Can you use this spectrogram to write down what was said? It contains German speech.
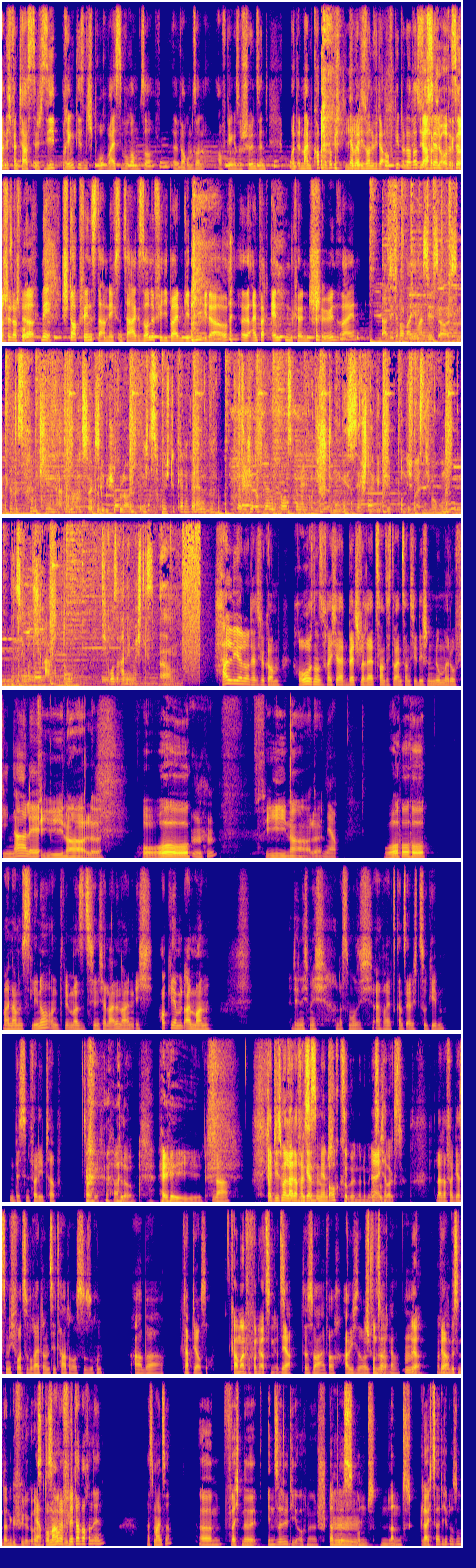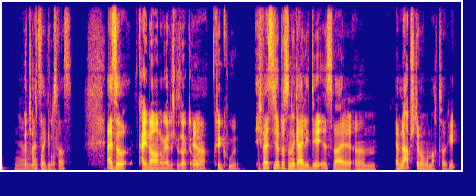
fand ich fantastisch. Sie bringt diesen Spruch, weißt du, warum, so, äh, warum Sonnenaufgänge so schön sind? Und in meinem Kopf war wirklich, ja, Ja. weil die Sonne wieder aufgeht oder was? Ja, das ist ja, ich auch das ist ja ein schöner Spruch. Ja. Nee, stockfinster am nächsten Tag. Sonne für die beiden geht nie wieder auf. Äh, einfach Enden können schön sein. Da sieht aber mal jemand süß aus. Das ist Fremdschämen. Sex. Gebe ich Schokolade. Ich möchte das Frühstück gerne beenden. Also ich hätte auch gerne die Faust genommen. Aber die Stimmung, die ist sehr schnell gekippt und ich weiß nicht warum. Deswegen wollte ich fragen, ob du Rose annehmen möchtest. Ähm, Hallo und herzlich willkommen. Rosenlose Frechheit Bachelorette 2023 Edition Numero Finale. Finale. Oh, Mhm, Finale. ja. Wohoho. Mein Name ist Lino und wie immer sitze ich hier nicht alleine. Nein, ich hocke hier mit einem Mann, in den ich mich, und das muss ich einfach jetzt ganz ehrlich zugeben, ein bisschen verliebt habe. Sorry. Hallo. Hey. Na. Ich habe diesmal leider vergessen, mir ein Bauchkribbeln, wenn du mir Ja, das so ich sagst. leider vergessen, mich vorzubereiten und ein Zitat rauszusuchen. Aber klappt ja auch so. Kam einfach von Herzen jetzt. Ja, das war einfach, habe ich so Spontan. gesagt. aber- Mhm. Ja. Einfach Ja. ein bisschen deine Gefühle Ja, geäußert. wo Das ist machen wir gut. Flitterwochen in? Was meinst du? Ähm, vielleicht eine Insel, die auch eine Stadt ist Mm. und ein Land gleichzeitig oder so? Ja, Hätte ich meinst du, da gibt's was? Also, Keine Ahnung, ehrlich gesagt, aber Ja. klingt cool. ich weiß nicht, ob das so eine geile Idee ist, weil ähm, wir haben eine Abstimmung gemacht, Torki.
